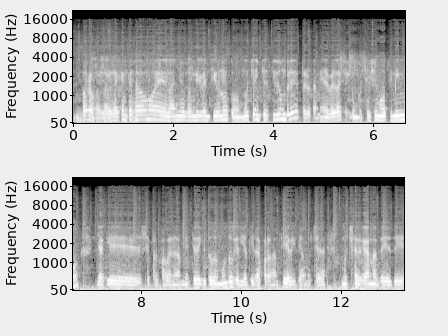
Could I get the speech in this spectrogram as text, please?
Bueno, pues la verdad es que empezábamos el año 2021 con mucha incertidumbre, pero también es verdad que con muchísimo optimismo, ya que se palpaba en el ambiente de que todo el mundo quería tirar para adelante y había muchas ganas de,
